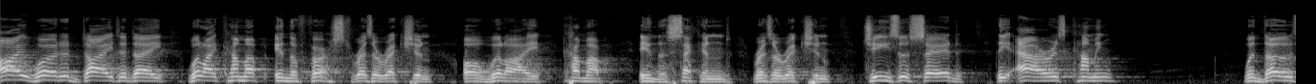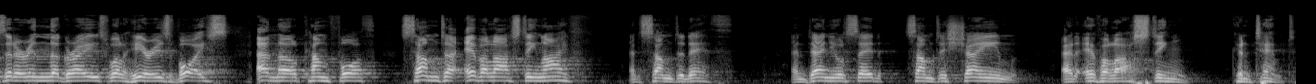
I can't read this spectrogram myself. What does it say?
I were to die today, will I come up in the first resurrection or will I come up in the second resurrection? Jesus said, The hour is coming when those that are in the graves will hear his voice and they'll come forth, some to everlasting life and some to death. And Daniel said, Some to shame and everlasting contempt.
